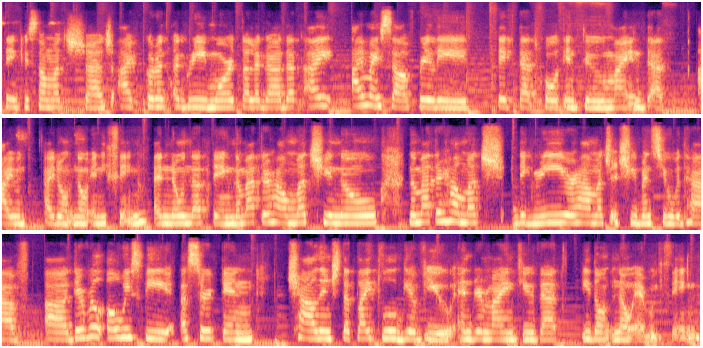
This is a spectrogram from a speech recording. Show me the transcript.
Thank you so much, Judge. I couldn't agree more talaga that I, I myself really take that quote into mind that I, I don't know anything. I know nothing. No matter how much you know, no matter how much degree or how much achievements you would have, uh, there will always be a certain challenge that life will give you and remind you that you don't know everything.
